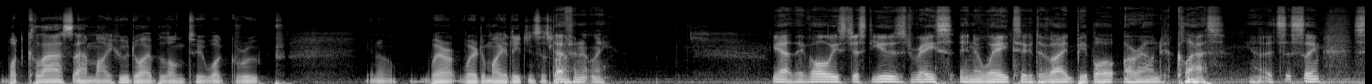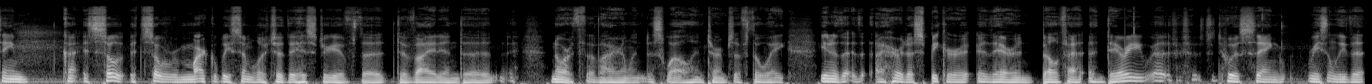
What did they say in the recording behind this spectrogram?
what class am I, who do I belong to, what group, you know, where where do my allegiances lie? Definitely. Yeah, they've always just used race in a way to divide people around class. Mm. You know, it's the same same. It's so it's so remarkably similar to the history of the divide in the north of Ireland as well, in terms of the way you know. The, the- I heard a speaker there in Belfast, uh, Derry, uh, who was saying recently the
